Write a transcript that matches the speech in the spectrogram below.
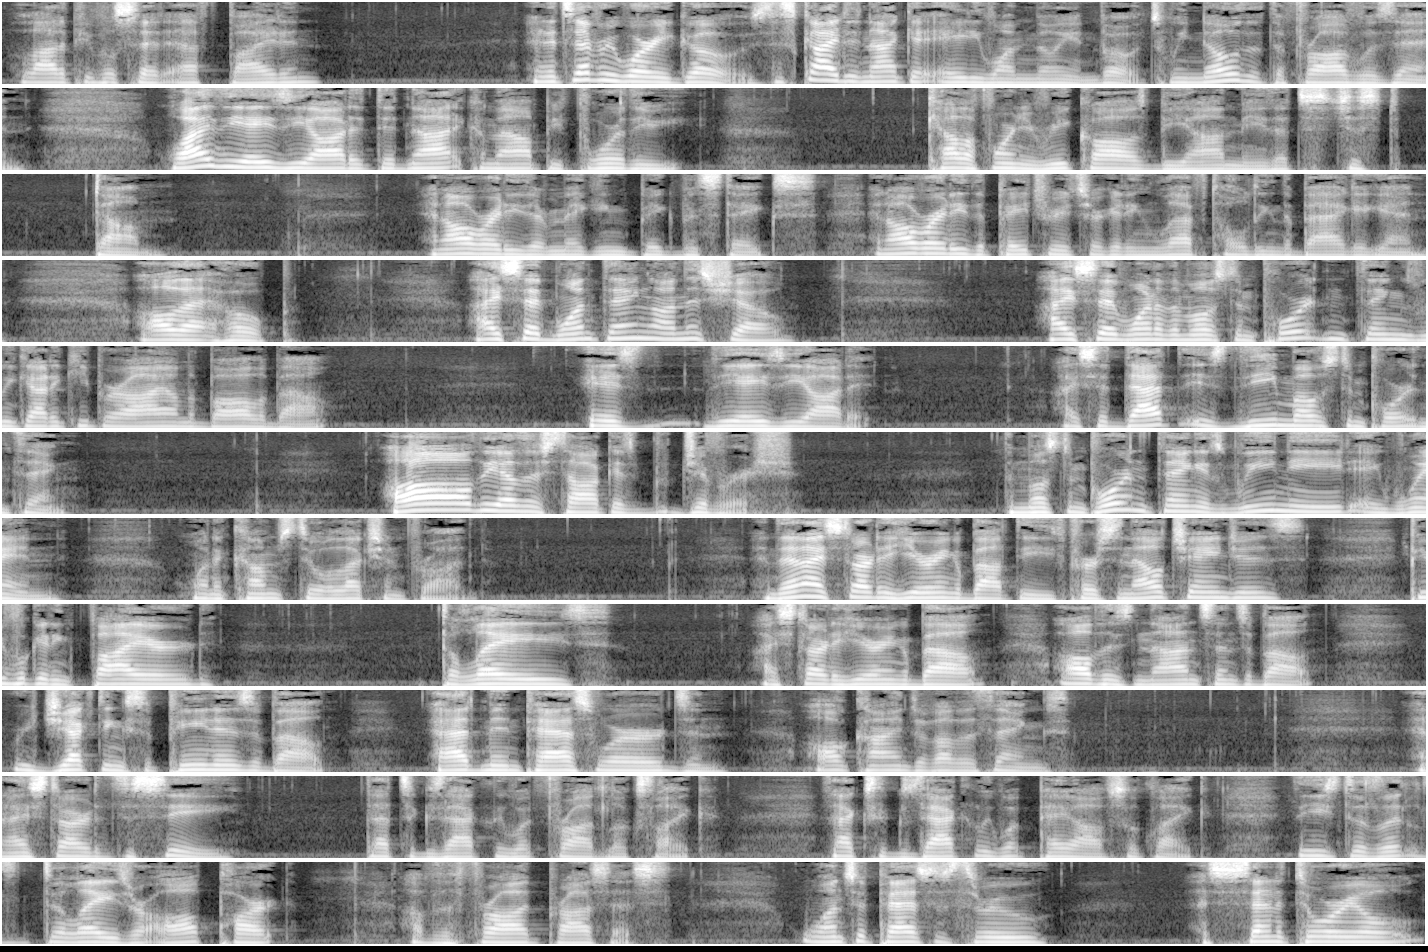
A lot of people said F Biden. And it's everywhere he goes. This guy did not get 81 million votes. We know that the fraud was in. Why the AZ audit did not come out before the California recall is beyond me. That's just dumb. And already they're making big mistakes. And already the Patriots are getting left holding the bag again. All that hope. I said one thing on this show. I said one of the most important things we got to keep our eye on the ball about is the AZ audit. I said that is the most important thing. All the other talk is gibberish. The most important thing is we need a win when it comes to election fraud. And then I started hearing about these personnel changes, people getting fired, delays. I started hearing about all this nonsense about rejecting subpoenas, about admin passwords, and all kinds of other things. And I started to see that's exactly what fraud looks like. That's exactly what payoffs look like. These del- delays are all part of the fraud process. Once it passes through a senatorial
